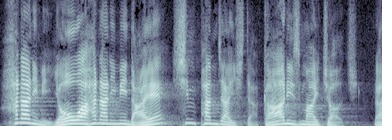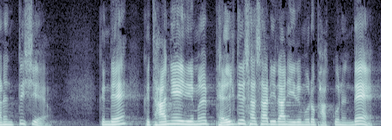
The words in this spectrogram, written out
하나님이 여호와 하나님이 나의 심판자이시다. God is my judge라는 뜻이에요. 근데 그 다니엘 이름을 벨드사살이라는 이름으로 바꾸는데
